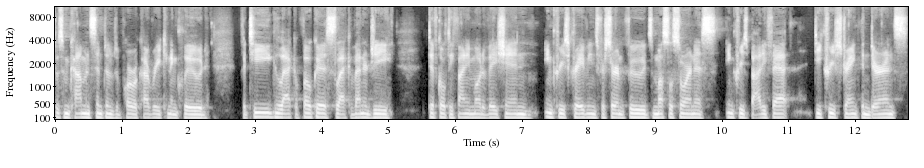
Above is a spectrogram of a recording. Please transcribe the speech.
So, some common symptoms of poor recovery can include fatigue, lack of focus, lack of energy, difficulty finding motivation, increased cravings for certain foods, muscle soreness, increased body fat, decreased strength, endurance,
